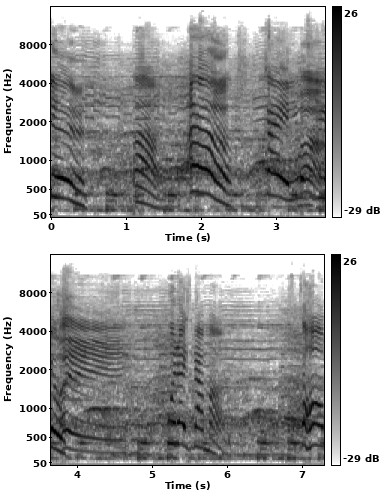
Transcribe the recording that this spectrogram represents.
ទេអាអើកែយបាទវាវអេមួយដៃស្ដាំអាក៏ហម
